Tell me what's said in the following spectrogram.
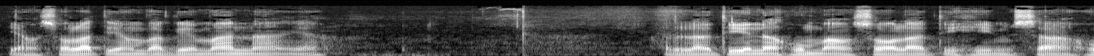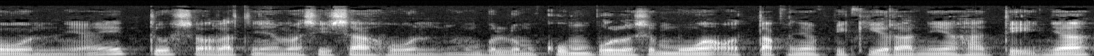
Yang sholat yang bagaimana ya alladzina hum an sahun. Ya itu salatnya masih sahun. Belum kumpul semua otaknya pikirannya hatinya.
